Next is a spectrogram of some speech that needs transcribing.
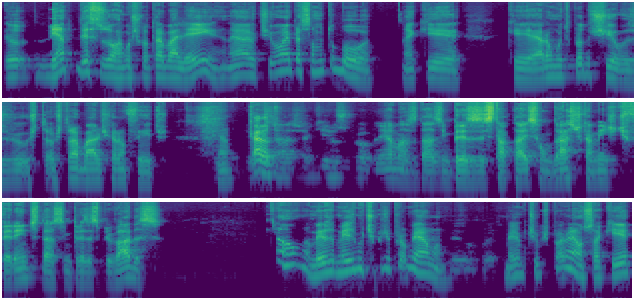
eu, dentro desses órgãos que eu trabalhei, né, eu tive uma impressão muito boa, né, que, que eram muito produtivos os, os trabalhos que eram feitos. Né? Cara, você acha que os problemas das empresas estatais são drasticamente diferentes das empresas privadas? Não, é o mesmo, mesmo tipo de problema. Mesmo tipo de problema, só que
